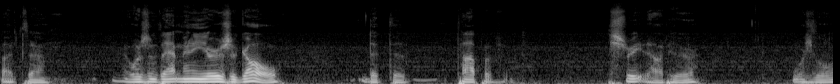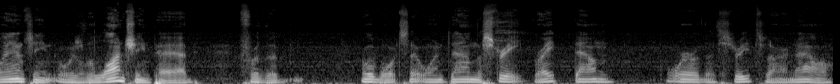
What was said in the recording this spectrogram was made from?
But uh, it wasn't that many years ago that the top of the street out here was the launching was the launching pad for the rowboats that went down the street, right down where the streets are now,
